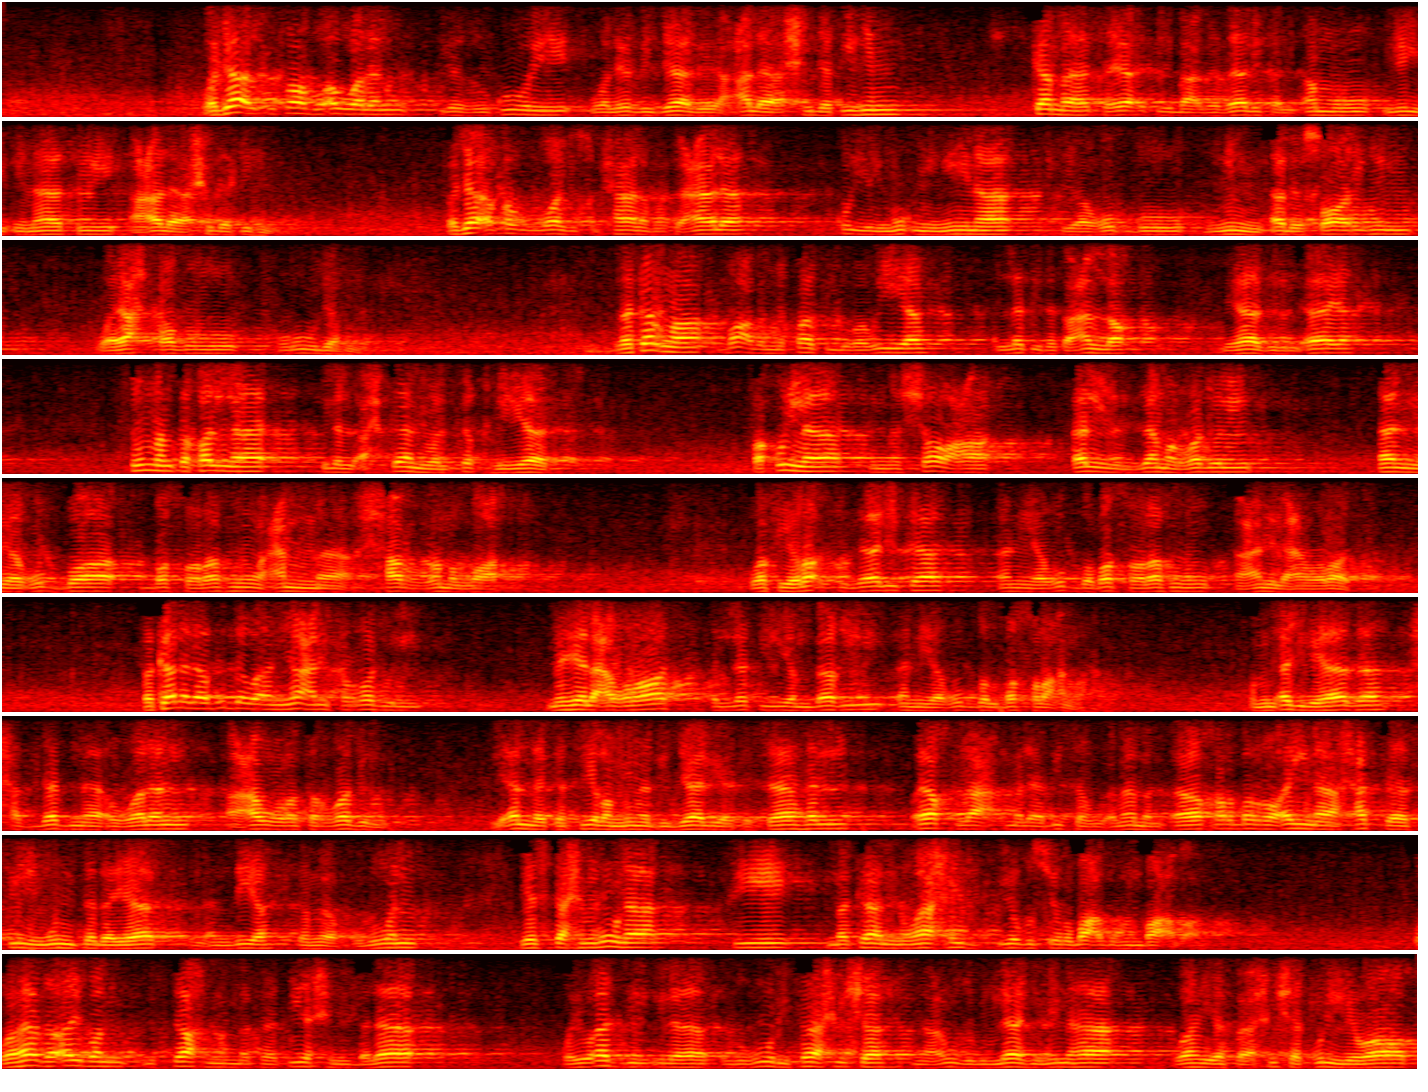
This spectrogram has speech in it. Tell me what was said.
وجاء الخطاب أولا للذكور وللرجال على حدتهم كما سيأتي بعد ذلك الأمر للإناث على حدتهم فجاء قول الله سبحانه وتعالى قل للمؤمنين يغضوا من أبصارهم ويحفظوا فروجهم. ذكرنا بعض النقاط اللغوية التي تتعلق بهذه الآية ثم انتقلنا إلى الأحكام والفقهيات. فقلنا إن الشرع ألزم الرجل أن يغض بصره عما حرم الله. وفي رأس ذلك أن يغض بصره عن العورات. فكان لابد وأن يعرف الرجل ما هي العورات التي ينبغي أن يغض البصر عنها. ومن أجل هذا حددنا أولا عورة الرجل لأن كثيرا من الرجال يتساهل ويخلع ملابسه أمام الآخر بل رأينا حتى في منتديات الأندية كما يقولون يستحمون في مكان واحد يبصر بعضهم بعضا. وهذا أيضا مفتاح من مفاتيح البلاء ويؤدي إلى ظهور فاحشة نعوذ بالله منها وهي فاحشة اللواط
